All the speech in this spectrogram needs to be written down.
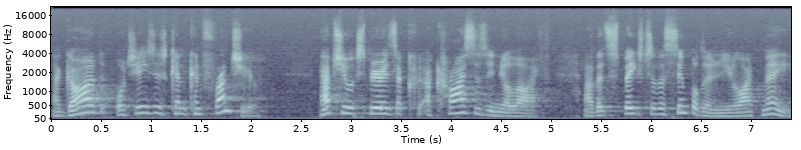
uh, God or Jesus can confront you. Perhaps you experience a, a crisis in your life uh, that speaks to the simpleton in you, like me,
